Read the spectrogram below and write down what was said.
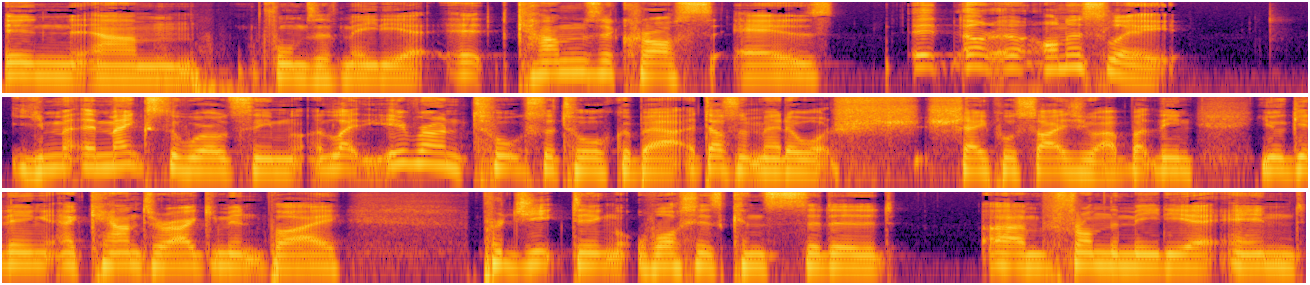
in um, forms of media, it comes across as it uh, honestly. You, it makes the world seem like everyone talks the talk about it doesn't matter what sh- shape or size you are, but then you're getting a counter argument by projecting what is considered um, from the media and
